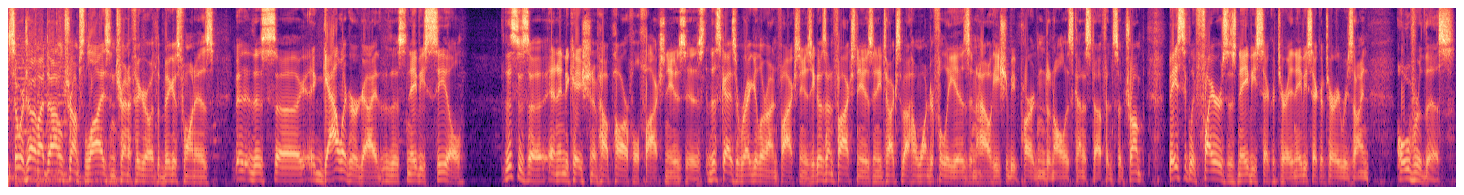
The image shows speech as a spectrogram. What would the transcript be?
So we're talking about Donald Trump's lies and trying to figure out what the biggest one is. This uh, Gallagher guy, this Navy SEAL, this is a, an indication of how powerful Fox News is. This guy's a regular on Fox News. He goes on Fox News and he talks about how wonderful he is and how he should be pardoned and all this kind of stuff. And so Trump basically fires his Navy secretary. The Navy secretary resigned over this.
